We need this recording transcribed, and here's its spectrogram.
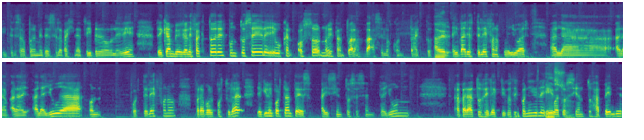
interesados pueden meterse en la página www.recambiodeCalefactores.cl y buscan Osorno y están todas las bases, los contactos. Hay varios teléfonos para ayudar a la, a la, a la, ayuda por teléfono para poder postular. Y aquí lo importante es, hay 161 aparatos eléctricos disponibles y 400 apeles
